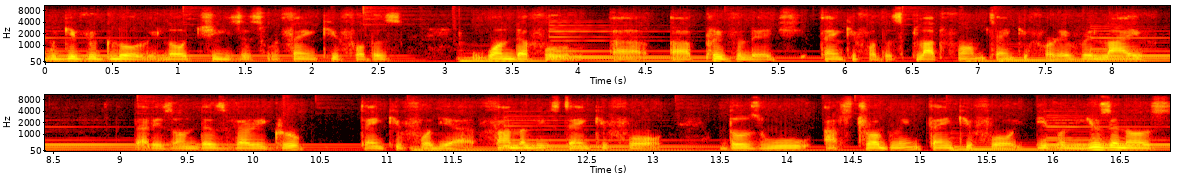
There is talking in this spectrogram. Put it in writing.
We give you glory, Lord Jesus. We thank you for this wonderful uh, uh, privilege. Thank you for this platform. Thank you for every life that is on this very group. Thank you for their families. Thank you for those who are struggling. Thank you for even using us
